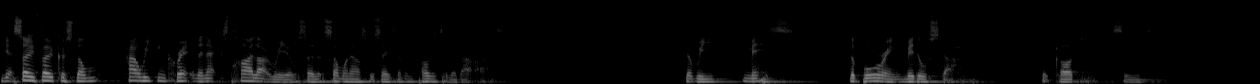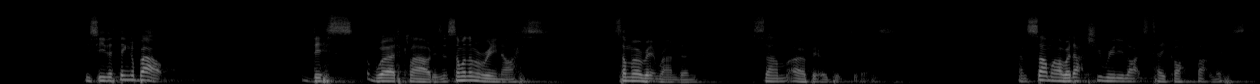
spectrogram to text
We get so focused on how we can create the next highlight reel so that someone else will say something positive about us that we miss the boring middle stuff that God sees. You see, the thing about this word cloud is that some of them are really nice, some are a bit random, some are a bit ridiculous. And some I would actually really like to take off that list.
